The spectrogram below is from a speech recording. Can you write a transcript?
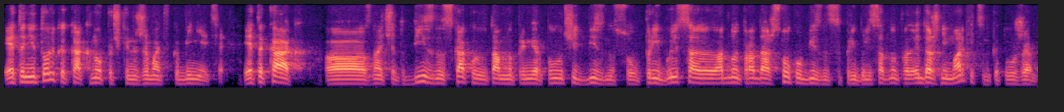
это не только как кнопочки нажимать в кабинете, это как, э, значит, бизнес, как там, например, получить бизнесу прибыль с одной продажи, сколько у бизнеса прибыли с одной продажи, это даже не маркетинг, это уже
